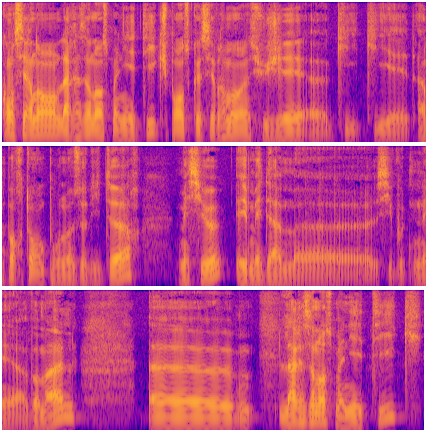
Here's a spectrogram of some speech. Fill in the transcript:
concernant la résonance magnétique, je pense que c'est vraiment un sujet euh, qui, qui est important pour nos auditeurs, messieurs et mesdames, euh, si vous tenez à vos mâles. La résonance magnétique,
